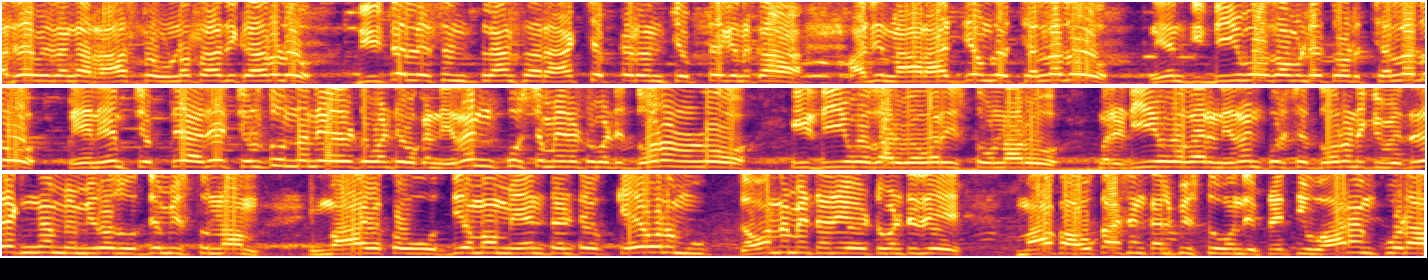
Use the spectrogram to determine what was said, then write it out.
అదేవిధంగా రాష్ట్ర ఉన్నతాధికారులు digital lesson plans are accepted అని చెప్తే కనుక అది నా రాజ్యంలో చెల్లదు. నేను డిఓగా ఉండే తోట చెల్లదు. నేనేం చెప్తే అదే చెల్లుతుందనేటువంటి ఒక నిరంకుశమైనటువంటి ధోరణిలో ఈ డిఓ గారు వ్యవహరిస్తూ ఉన్నారు. మరి డిఓ గారి నిరంకుశ ధోరణికి వ్యతిరేకంగా మేము ఈరోజు ఉద్యమిస్తున్నాం. మా యొక్క ఉద్యమం ఏంటంటే కేవలం గవర్నమెంట్ అనేటువంటి అనేటువంటిది మాకు అవకాశం కల్పిస్తూ ఉంది. ప్రతి వారం కూడా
